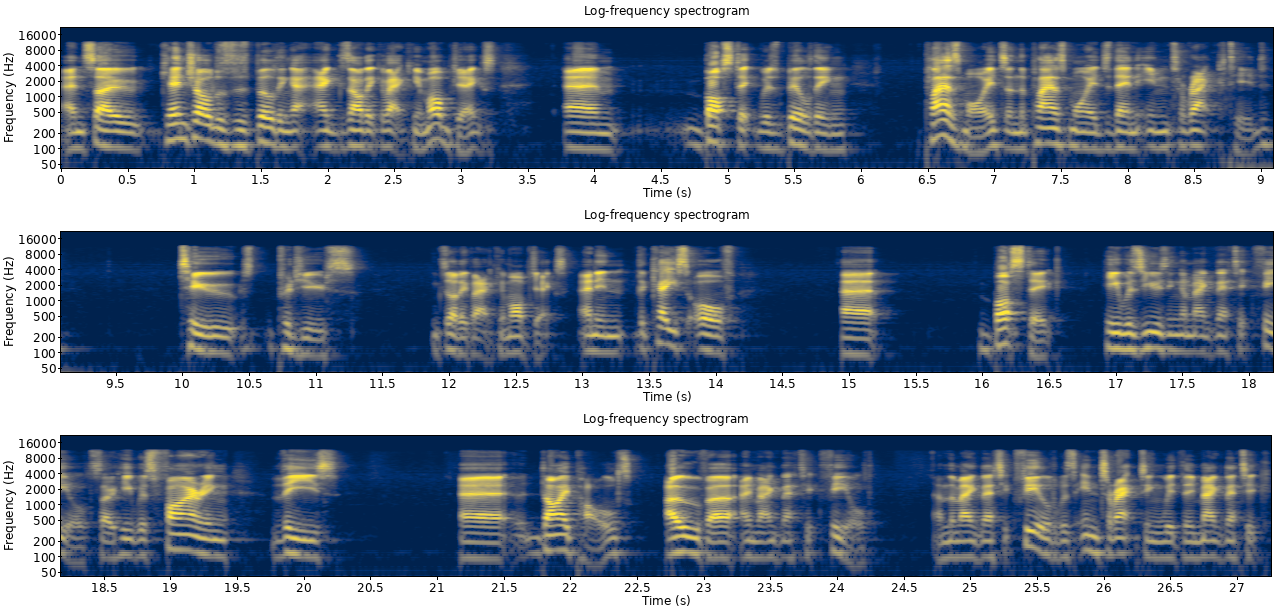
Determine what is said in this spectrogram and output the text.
And so Ken Shoulders was building exotic vacuum objects. Um, Bostick was building plasmoids, and the plasmoids then interacted to produce exotic vacuum objects. And in the case of uh, Bostick, he was using a magnetic field. So he was firing these uh, dipoles over a magnetic field. And the magnetic field was interacting with the magnetic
